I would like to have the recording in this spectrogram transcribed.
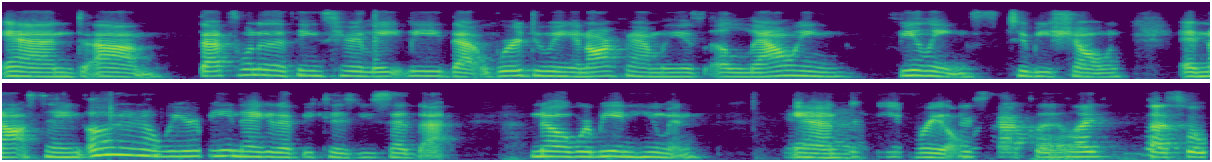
And um, that's one of the things here lately that we're doing in our family is allowing feelings to be shown and not saying, oh, no, no, well, you're being negative because you said that. No, we're being human and being real. Exactly. Like that's what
